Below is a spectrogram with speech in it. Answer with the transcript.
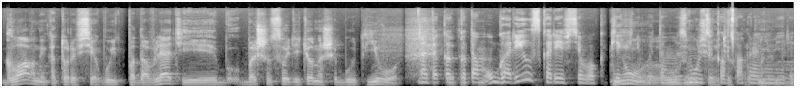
главный, который всех будет подавлять, и большинство детенышей будет его. Это как это... там угорил, скорее всего, каких-нибудь ну, там из мультиков, по крайней мере.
